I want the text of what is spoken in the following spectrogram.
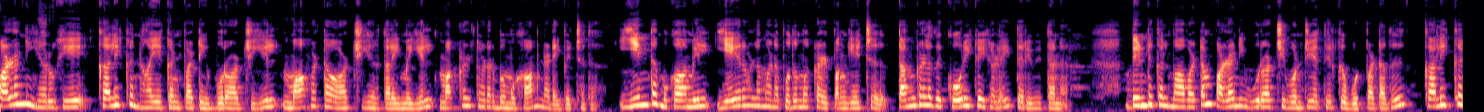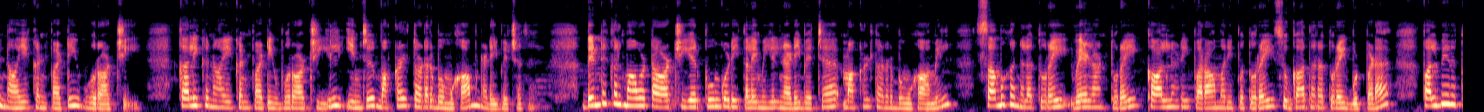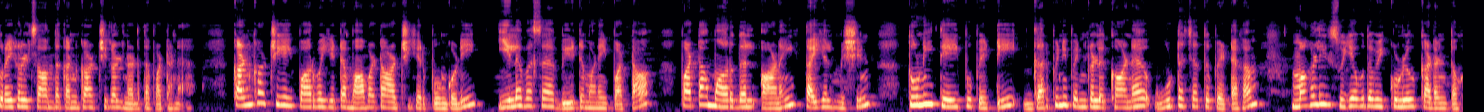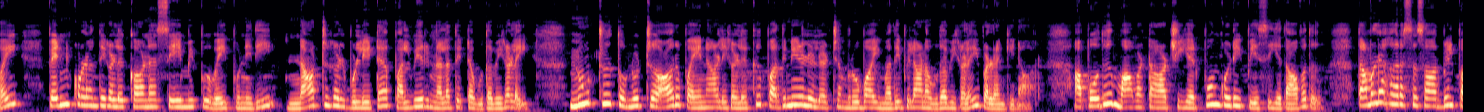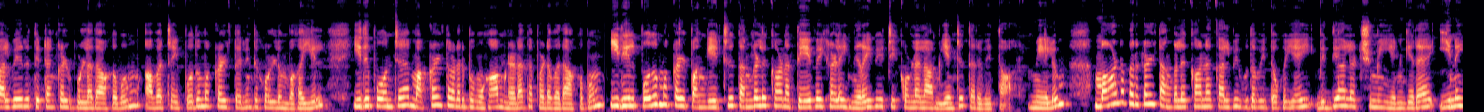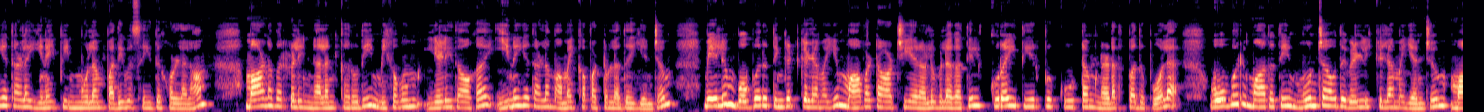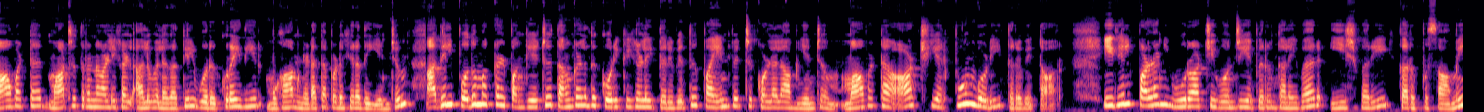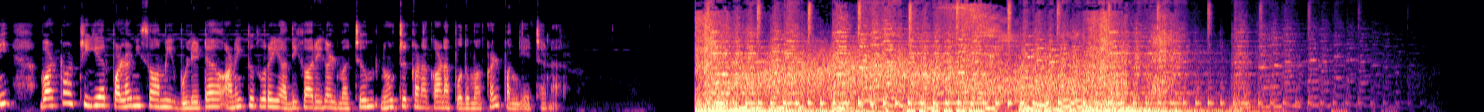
பழனி அருகே கலிக்கநாயக்கன்பட்டி ஊராட்சியில் மாவட்ட ஆட்சியர் தலைமையில் மக்கள் தொடர்பு முகாம் நடைபெற்றது. இந்த முகாமில் ஏராளமான பொதுமக்கள் பங்கேற்று தங்களது கோரிக்கைகளை தெரிவித்தனர். திண்டுக்கல் மாவட்டம் பழனி ஊராட்சி ஒன்றியத்திற்கு உட்பட்டது கலிக்க நாயக்கன்பட்டி ஊராட்சி. கலிக்க நாயக்கன்பட்டி ஊராட்சியில் இன்று மக்கள் தொடர்பு முகாம் நடைபெற்றது. திண்டுக்கல் மாவட்ட ஆட்சியர் பூங்கொடி தலைமையில் நடைபெற்ற மக்கள் தொடர்பு முகாமில் சமூக நலத்துறை வேளாண் துறை கால்நடை பராமரிப்புத்துறை சுகாதாரத்துறை உட்பட பல்வேறு துறைகள் சார்ந்த கண்காட்சிகள் நடத்தப்பட்டன. கண்காட்சியை பார்வையிட்ட மாவட்ட ஆட்சியர் பூங்கொடி இலவச வீட்டுமனை பட்டா பட்டா மாறுதல் ஆணை தையல் மிஷின் துணி தேய்ப்பு பெட்டி கர்ப்பிணி பெண்களுக்கான ஊட்டச்சத்து பெட்டகம் மகளிர் சுய உதவிக்குழு கடன் தொகை பெண் குழந்தைகளுக்கான சேமிப்பு வைப்பு நிதி நாற்றுகள் உள்ளிட்ட பல்வேறு நலத்திட்ட உதவிகளை நூற்று தொன்னூற்று ஆறு பயனாளிகளுக்கு பதினேழு லட்சம் ரூபாய் மதிப்பிலான உதவிகளை வழங்கினார். அப்போது மாவட்ட ஆட்சியர் பூங்கொடி பேசியதாவது தமிழக அரசு சார்பில் பல்வேறு திட்டங்கள் உள்ளதாக உள்ளதாகவும் அவற்றை பொதுமக்கள் தெரிந்து கொள்ளும் வகையில் இதுபோன்ற மக்கள் தொடர்பு முகாம் நடத்தப்படுவதாகவும் இதில் பொதுமக்கள் பங்கேற்று தங்களுக்கான தேவைகளை நிறைவேற்றிக் கொள்ளலாம் என்று தெரிவித்தார். மேலும் மாணவர்கள் தங்களுக்கான கல்வி உதவித்தொகையை வித்யாலட்சுமி என்கிற இணையதள இணைப்பின் மூலம் பதிவு செய்து கொள்ளலாம். மாணவர்களின் நலன் கருதி மிகவும் எளிதாக இணையதளம் அமைக்கப்பட்டுள்ளது என்றும் மேலும் ஒவ்வொரு திங்கட்கிழமையும் மாவட்ட ஆட்சியர் அலுவலகத்தில் குறை தீர்ப்பு கூட்டம் நடப்பது போல ஒவ்வொரு மாதத்தின் மூன்றாவது வெள்ளிக்கிழமை என்றும் மாவட்ட மாற்றுத்திறனாளிகள் அலுவலகத்தில் ஒரு குறைதீர் முகாம் நடத்தப்படுகிறது என்றும் அதில் பொதுமக்கள் பங்கேற்று தங்களது கோரிக்கைகளை தெரிவித்து பயன்பெற்றுக் கொள்ளலாம் என்றும் மாவட்ட ஆட்சியர் பூங்கொடி தெரிவித்தார். இதில் பழனி ஊராட்சி ஒன்றிய பெருந்தலைவர் ஈஸ்வரி கருப்புசாமி வட்டாட்சியர் பழனிசாமி உள்ளிட்ட அனைத்து துறை அதிகாரிகள் மற்றும் நூற்றுக்கணக்கான பொதுமக்கள் பங்கேற்றனர்.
